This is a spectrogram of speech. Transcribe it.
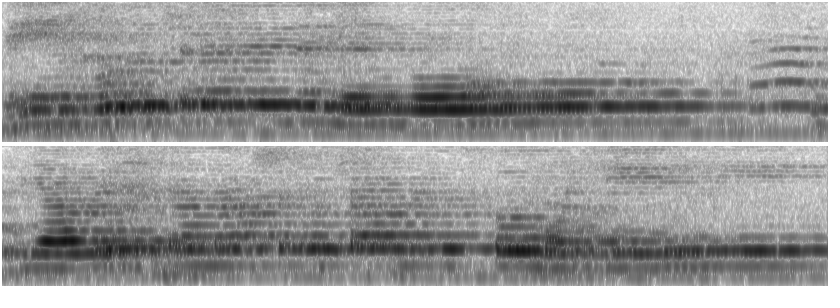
Він, будучи невидимим Богом, з'явився нашим очам людському тілі,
